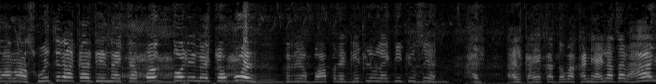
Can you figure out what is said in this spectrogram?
તારા સોચરા કાઢી નાખ્યા પગ તોડી નાખ્યો બોલ. અરે બાપરે કેટલું લાગી ગયું છે? હાલ હાલ કાંઈ કા દવાખાને હાલ્યા સાહેબ હાલ.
